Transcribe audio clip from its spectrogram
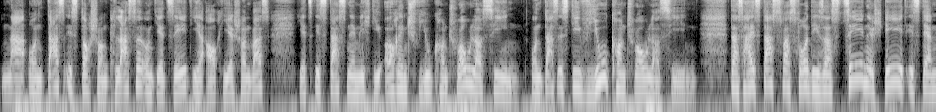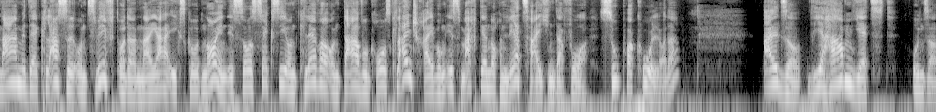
Na, und das ist doch schon klasse. Und jetzt seht ihr auch hier schon was. Jetzt ist das nämlich die Orange View Controller Scene. Und das ist die View Controller Scene. Das heißt, das, was vor dieser Szene steht, ist der Name der Klasse und Zwift oder, naja, Xcode 9 ist so sexy und clever und da, wo Groß-Kleinschreibung ist, macht er noch ein Leerzeichen davor. Super cool, oder? Also, wir haben jetzt unser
